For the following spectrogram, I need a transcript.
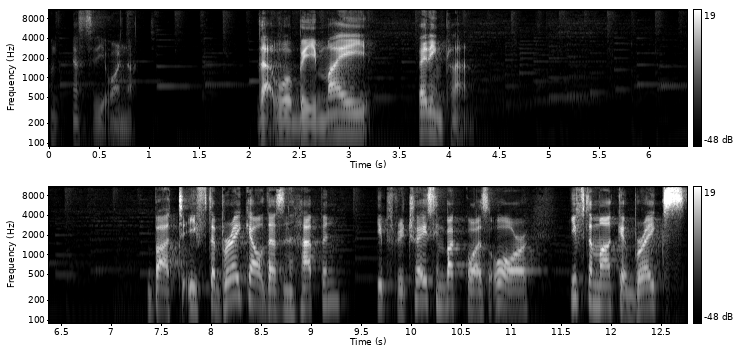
continuously or not. That will be my trading plan. But if the breakout doesn't happen, keeps retracing backwards, or if the market breaks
